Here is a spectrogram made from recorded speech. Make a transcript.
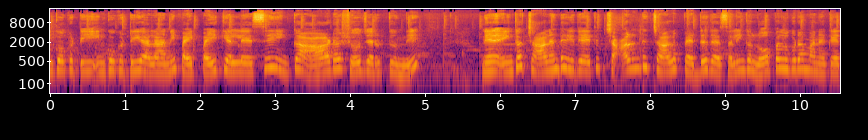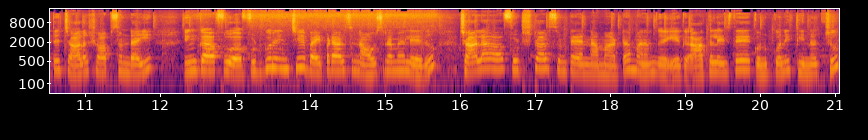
ఇంకొకటి ఇంకొకటి అలా అని పైకి పైకి వెళ్ళేసి ఇంకా ఆడ షో జరుగుతుంది. నే ఇంకా చాలా అంటే ఇది అయితే చాలా అంటే చాలా పెద్దది అసలు. ఇంకా లోపల కూడా మనకైతే చాలా షాప్స్ ఉన్నాయి ఇంకా ఫు ఫుడ్ గురించి భయపడాల్సిన అవసరమే లేదు. చాలా ఫుడ్ స్టాల్స్ ఉంటాయన్నమాట. మనం ఏ- ఆకలేస్తే కొనుక్కొని తినొచ్చు.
